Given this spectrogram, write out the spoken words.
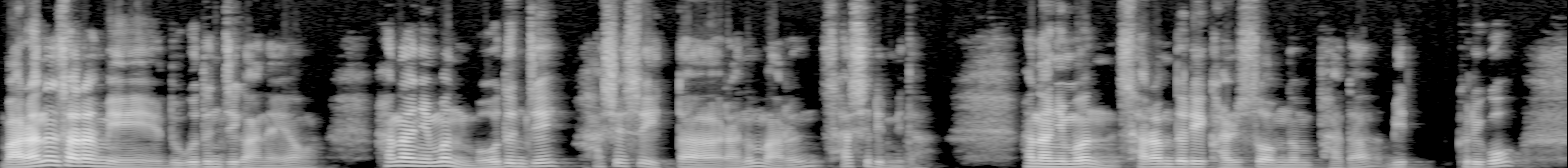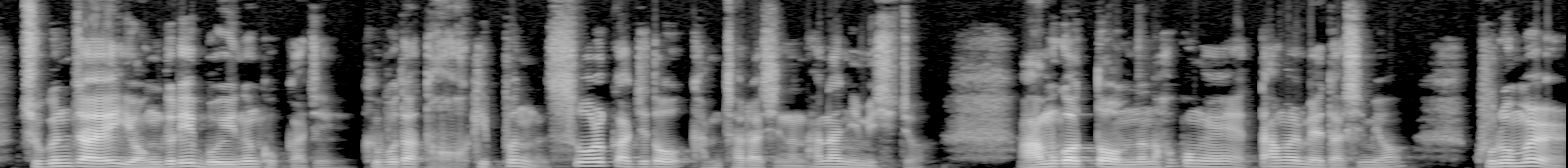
말하는 사람이 누구든지 간에요. 하나님은 뭐든지 하실 수 있다라는 말은 사실입니다. 하나님은 사람들이 갈 수 없는 바다 및 그리고 죽은 자의 영들이 모이는 곳까지 그보다 더 깊은 수월까지도 감찰하시는 하나님이시죠. 아무것도 없는 허공에 땅을 매다시며 구름을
